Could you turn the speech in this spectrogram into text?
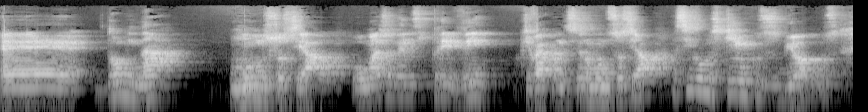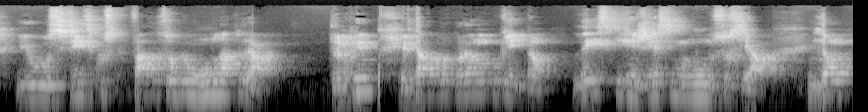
é, dominar o mundo social, ou mais ou menos prever o que vai acontecer no mundo social, assim como os químicos, os biólogos e os físicos falam sobre o mundo natural. Tranquilo? Ele estava procurando o que então? Leis que regessem o mundo social. Então,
